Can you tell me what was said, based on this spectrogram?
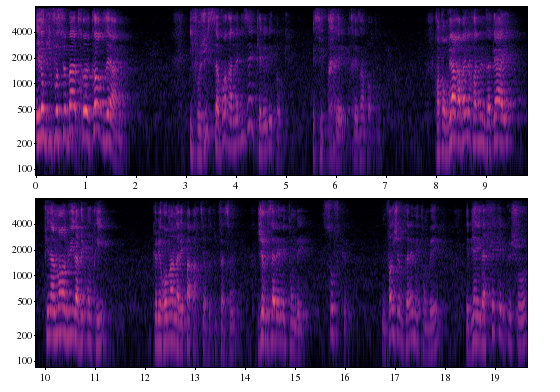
Et donc il faut se battre corps et âme. Il faut juste savoir analyser quelle est l'époque. Et c'est très très important. Quand on revient à Rabban Yochanan Ben Zakkai, finalement lui il avait compris que les Romains n'allaient pas partir de toute façon. Jérusalem est tombée. Sauf que, une fois que Jérusalem est tombée, eh bien il a fait quelque chose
